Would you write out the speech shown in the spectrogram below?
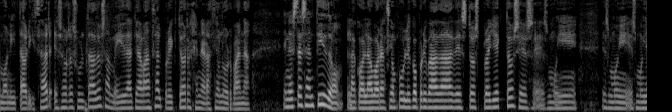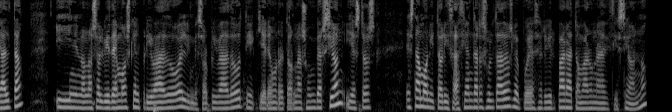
monitorizar esos resultados a medida que avanza el proyecto de regeneración urbana. En este sentido, la colaboración público-privada de estos proyectos es, es, muy, es, muy, es muy alta y no nos olvidemos que el privado, el inversor privado, quiere un retorno a su inversión y estos, esta monitorización de resultados le puede servir para tomar una decisión. ¿no?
